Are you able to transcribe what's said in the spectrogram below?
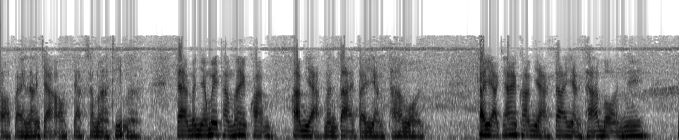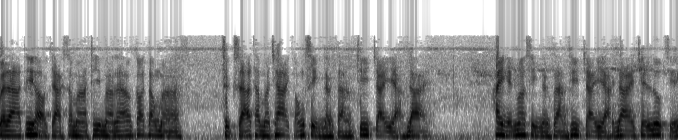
ต่อไปหลังจากออกจากสมาธิมา แต่มันยังไม่ทำให้ความความอยากมันตายไปอย่างถาวร ถ้าอยากจะให้ความอยากตายอย่างถาวรนี้ เวลาที่ออกจากสมาธิมาแล้วก็ต้องมาศึกษาธรรมชาติของสิ่งต่างๆ ที่ใจอยากได้ ให้เห็นว่าสิ่งต่างๆ ที่ใจอยากได้ เช่นรูปเสียง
